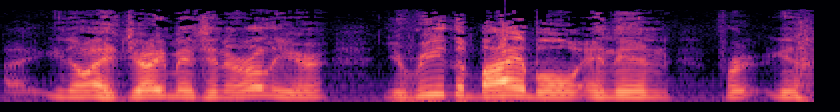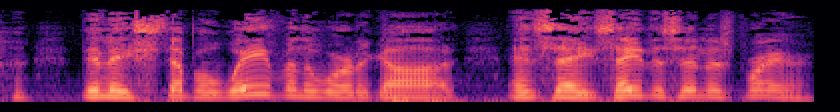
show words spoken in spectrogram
uh, you know, as Jerry mentioned earlier, you read the Bible, and then for you know, then they step away from the Word of God and say, "Say the sinner's prayer,"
